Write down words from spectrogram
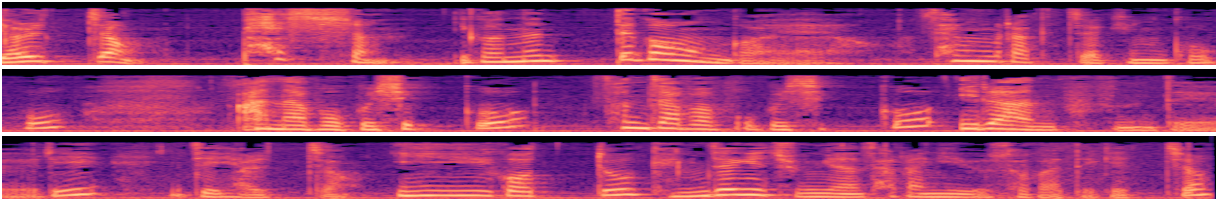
열정, 패션, 이거는 뜨거운 거예요. 생물학적인 거고, 안아보고 싶고, 손잡아보고 싶고, 이러한 부분들이 이제 열정. 이것도 굉장히 중요한 사랑의 요소가 되겠죠.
